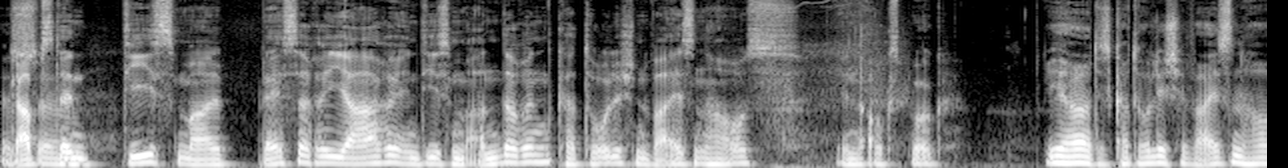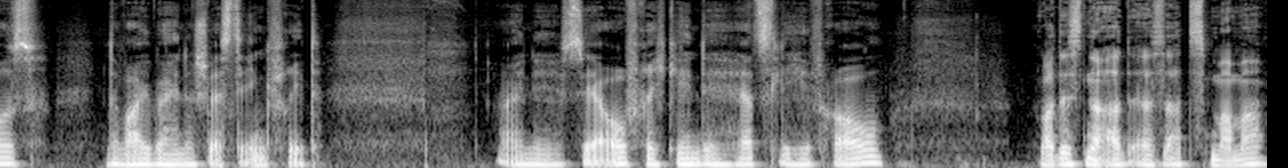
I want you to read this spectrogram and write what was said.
Gab es äh, denn diesmal bessere Jahre in diesem anderen katholischen Waisenhaus in Augsburg? Ja, das katholische Waisenhaus, da war ich bei einer Schwester Ingfried. Eine sehr aufrechtgehende, herzliche Frau. War das eine Art Ersatzmama?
